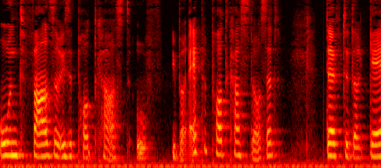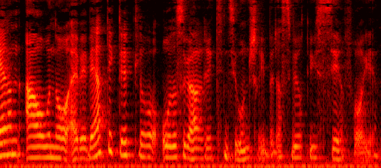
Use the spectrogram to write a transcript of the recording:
Und falls ihr unseren Podcast auf, über Apple Podcasts hört, dürftet ihr gerne auch noch eine Bewertung dort lassen oder sogar eine Rezension schreiben. Das würde uns sehr freuen.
